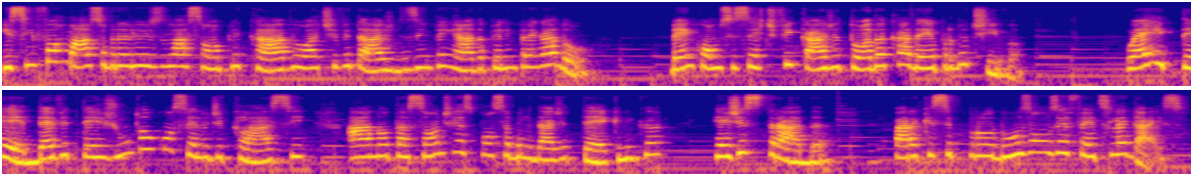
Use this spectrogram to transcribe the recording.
e se informar sobre a legislação aplicável à atividade desempenhada pelo empregador, bem como se certificar de toda a cadeia produtiva. O RT deve ter junto ao conselho de classe a anotação de responsabilidade técnica registrada para que se produzam os efeitos legais.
